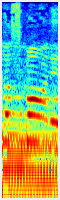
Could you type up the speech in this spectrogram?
This morning.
